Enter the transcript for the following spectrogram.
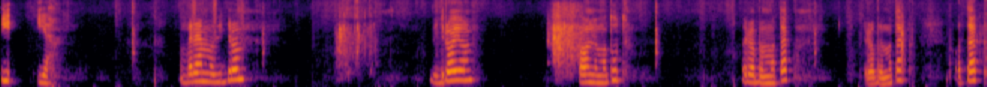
І я. Беремо відро. Відро його. Павнемо тут. Робимо так. Робимо так. Отак.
